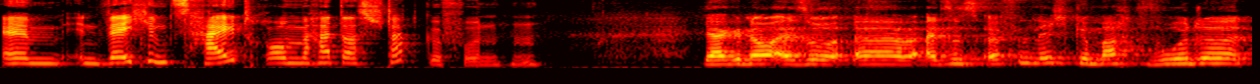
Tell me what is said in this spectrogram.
Ähm, in welchem Zeitraum hat das stattgefunden? Ja, genau. Also äh, als es öffentlich gemacht wurde,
